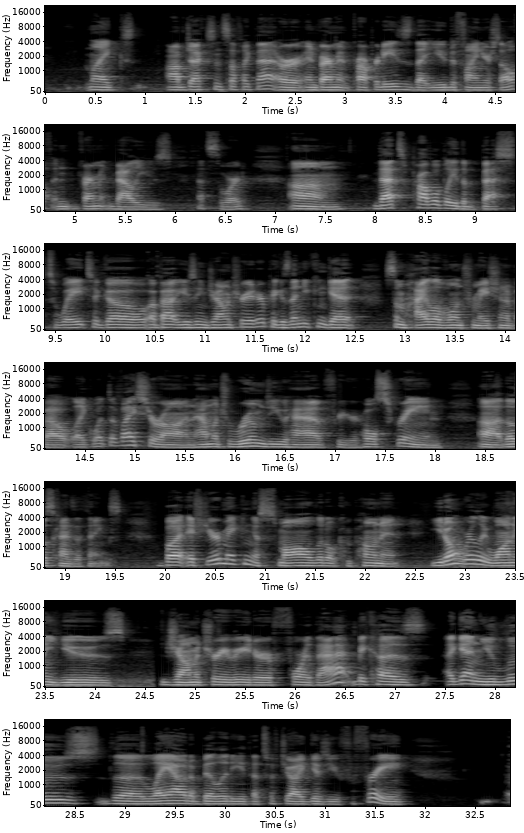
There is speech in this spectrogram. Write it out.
like objects and stuff like that, or environment properties that you define yourself, environment values. That's the word. Um, that's probably the best way to go about using Geometry Reader because then you can get some high level information about like what device you're on, how much room do you have for your whole screen, uh, those kinds of things. But if you're making a small little component, you don't really want to use Geometry Reader for that because again, you lose the layout ability that SwiftUI gives you for free,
